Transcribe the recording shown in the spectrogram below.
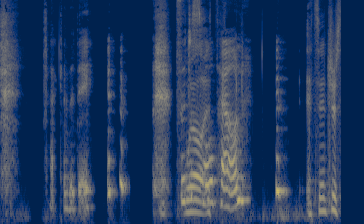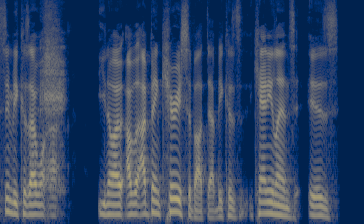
back in the day. such Well, a small it's- town. It's interesting because I want, you know, I, I, I've been curious about that because Canyonlands is,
